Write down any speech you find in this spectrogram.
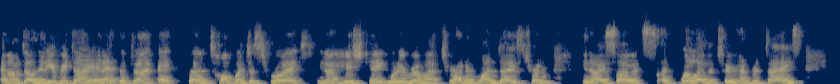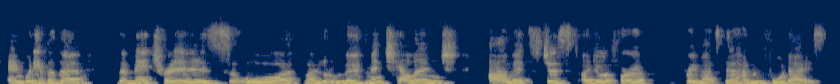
and I've done that every day. And at the at the top, I just write you know hashtag whatever I'm like 201 days, 200, you know, so it's well over 200 days. And whatever the the mantra is or my little movement challenge, um, it's just I do it for three months, the 104 days.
